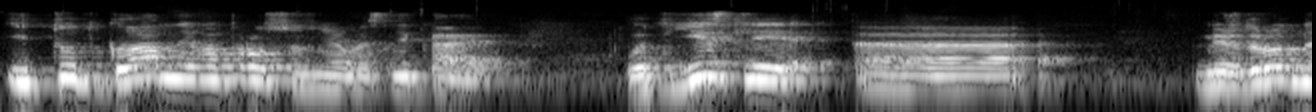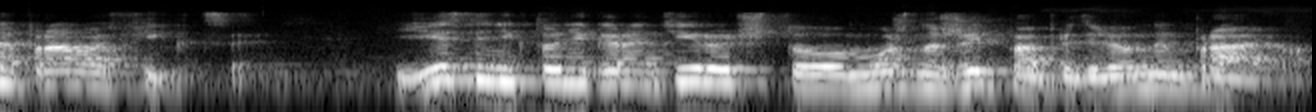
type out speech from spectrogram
И тут главный вопрос у меня возникает. Вот если э, международное право фикция, если никто не гарантирует, что можно жить по определенным правилам,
